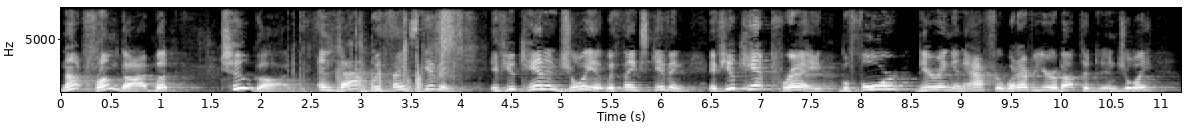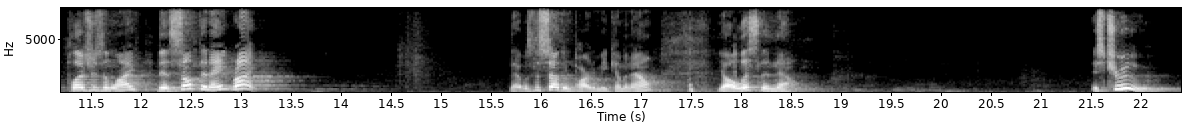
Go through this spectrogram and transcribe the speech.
not from God, but to God, and that with thanksgiving. If you can't enjoy it with thanksgiving, if you can't pray before, during, and after whatever you're about to enjoy pleasures in life, then something ain't right. That was the southern part of me coming out. Y'all listening now. It's true.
